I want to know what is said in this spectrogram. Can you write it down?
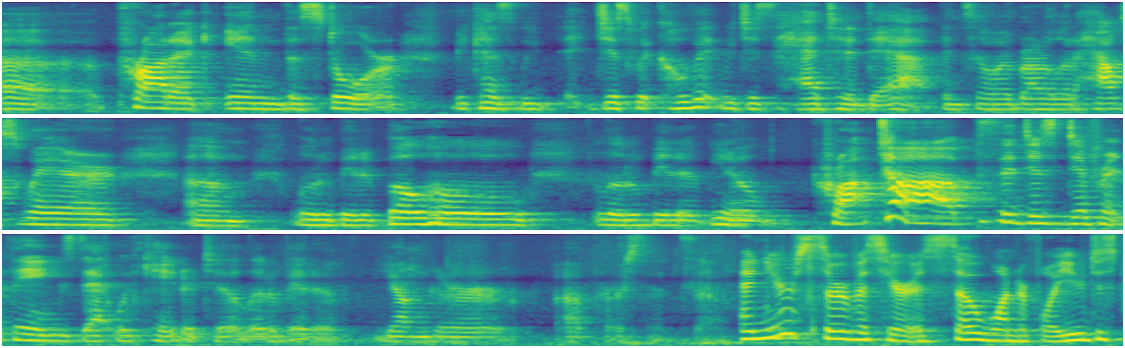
uh, product in the store because we just with COVID we just had to adapt, and so I brought a little houseware, um, a little bit of boho, a little bit of you know crop tops, and just different things that would cater to a little bit of younger uh, person. So. And your service here is so wonderful. You just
